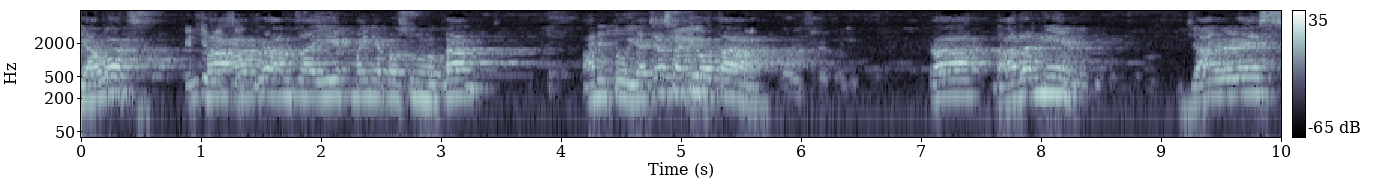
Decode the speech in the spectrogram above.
यावंच. हा आग्रह आमचा एक महिन्यापासून होता. आणि तो याच्यासाठी होता. का दादांनी ज्या वेळेस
